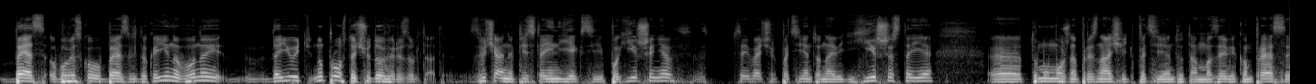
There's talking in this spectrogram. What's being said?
без обов'язково без лідокаїну, вони дають ну просто чудові результати. Звичайно, після ін'єкції погіршення в цей вечір пацієнту навіть гірше стає. Е, Тому можна призначити пацієнту там мазеві компреси,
